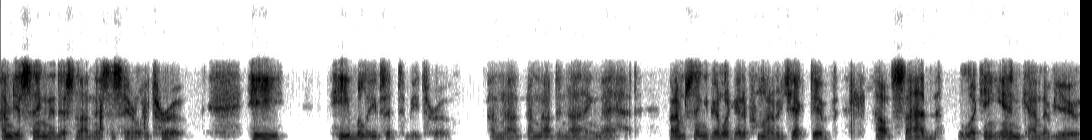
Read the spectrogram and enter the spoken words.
I'm just saying that it's not necessarily true. He he believes it to be true. I'm not I'm not denying that. But I'm saying if you look at it from an objective, outside looking in kind of view,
